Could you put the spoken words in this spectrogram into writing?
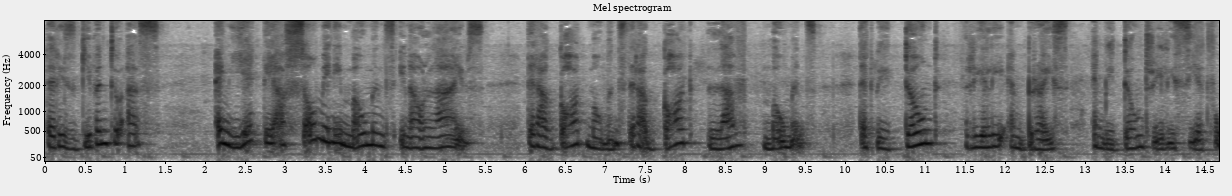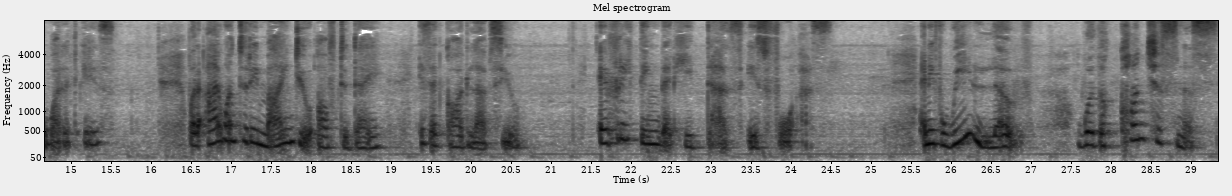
that is given to us. And yet, there are so many moments in our lives that are God moments, that are God love moments that we don't really embrace and we don't really see it for what it is. What I want to remind you of today is that God loves you. Everything that He does is for us. And if we live with a consciousness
